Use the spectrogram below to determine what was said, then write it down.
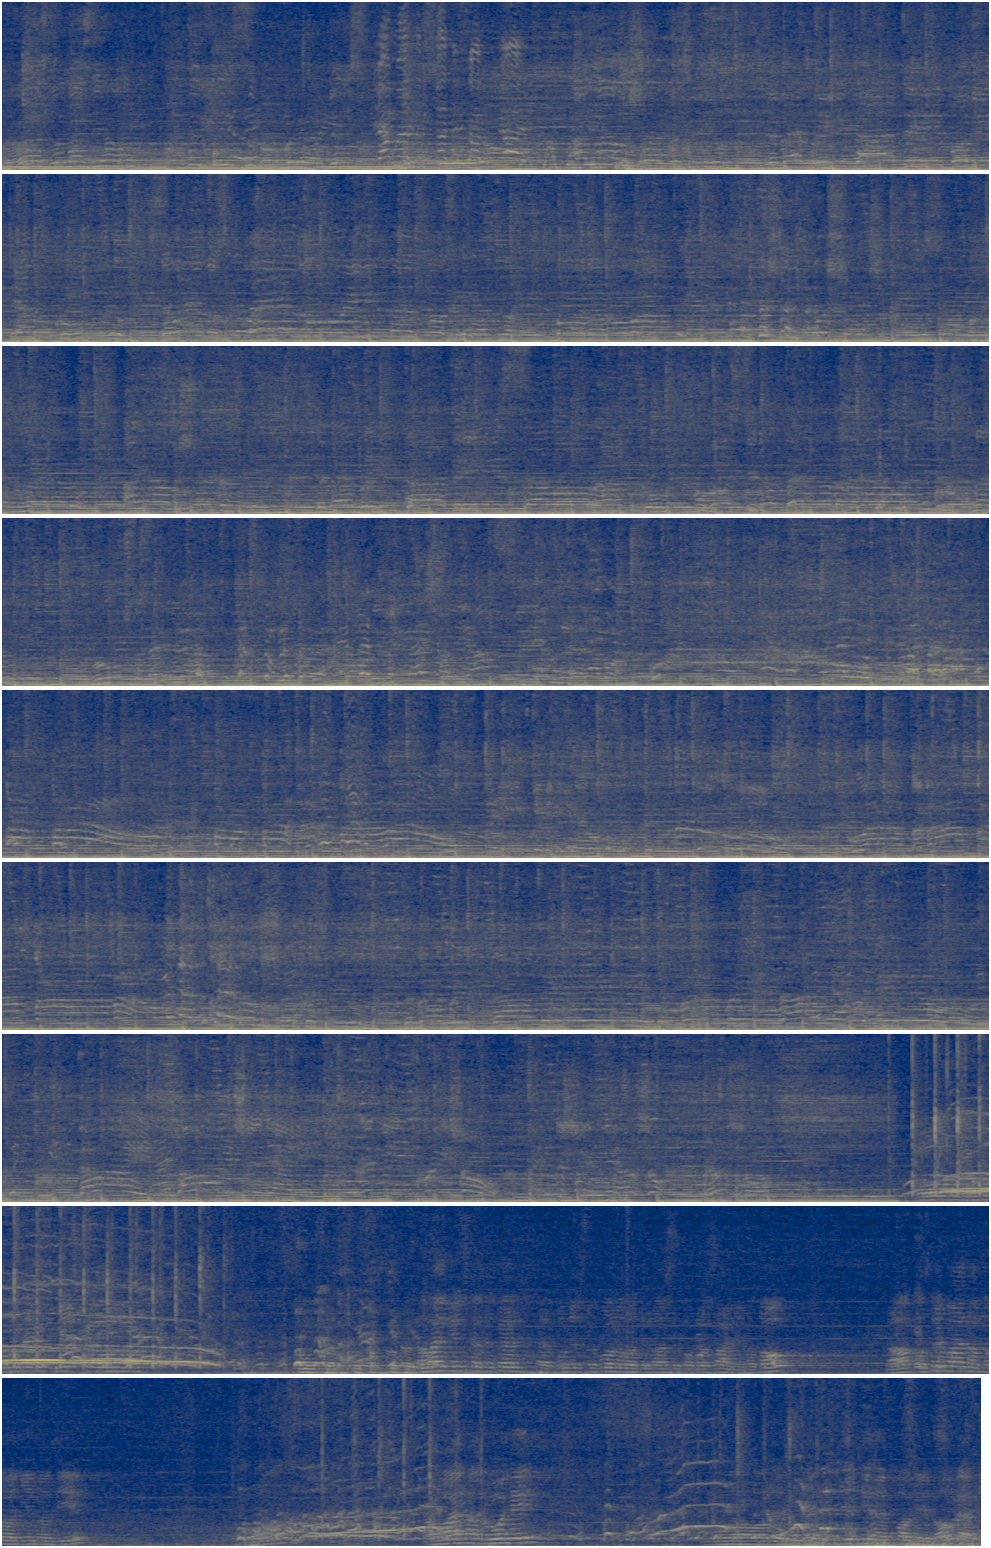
Привезли на зйомки, тихі зуби десь. Я метр 55. А я лише хотів тебе привітати, повітряну кулю, зелену зелену і безрозв'язно подарувати. Пиши горшечок наші побажання. Готов? Так, пострибай нам на одній нозі. Давай на другий. Тільки не впади, добре?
